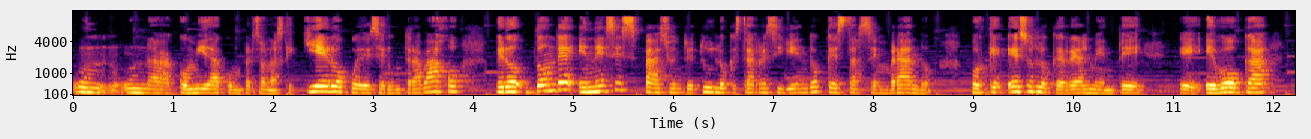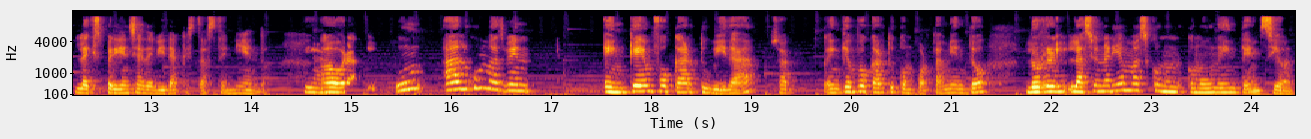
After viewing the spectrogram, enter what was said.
una comida con personas que quiero, puede ser un trabajo, pero donde en ese espacio entre tú y lo que estás recibiendo, ¿qué estás sembrando? Porque eso es lo que realmente eh, evoca la experiencia de vida que estás teniendo. Ahora, un, algo más bien en qué enfocar tu vida, o sea, en qué enfocar tu comportamiento, lo relacionaría más con como una intención.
